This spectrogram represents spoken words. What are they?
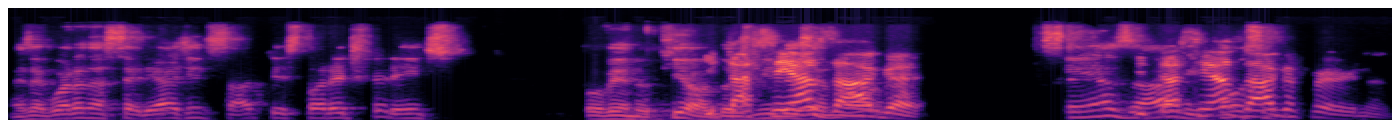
Mas agora na Série A a gente sabe que a história é diferente. Estou vendo aqui, ó. E tá 2019, sem a zaga. Sem a zaga. E tá sem então, a zaga, assim, Fernando.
